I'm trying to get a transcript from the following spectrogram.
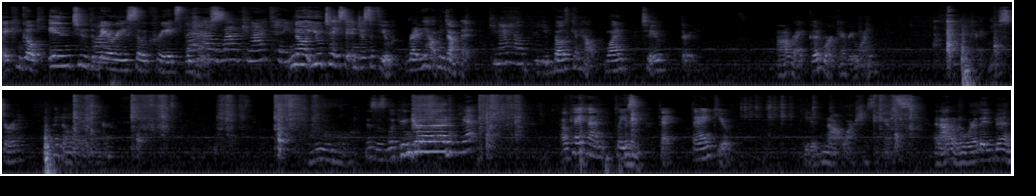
It can go into the berries so it creates the juice. Mom, can I taste? No, you taste it in just a few. Ready to help me dump it? Can I help him? You both can help. One, two, three. All right, good work, everyone. Okay, we'll stir the vanilla in there. Ooh, this is looking good. Yep. Okay, Hen, please. Mm-hmm. Okay, thank you. He did not wash his hands, and I don't know where they've been.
